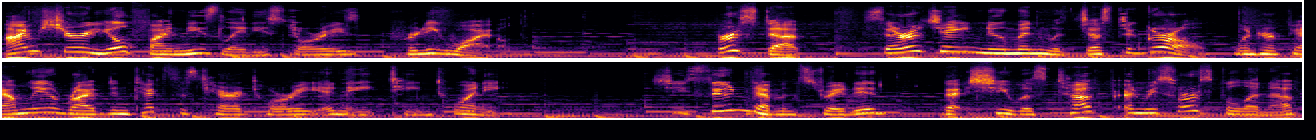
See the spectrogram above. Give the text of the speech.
I'm sure you'll find these ladies' stories pretty wild. First up, Sarah Jane Newman was just a girl when her family arrived in Texas Territory in 1820. She soon demonstrated that she was tough and resourceful enough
